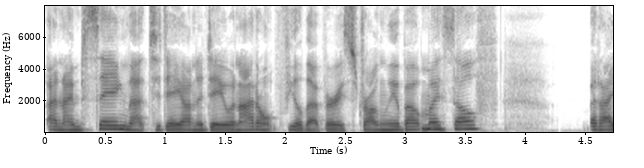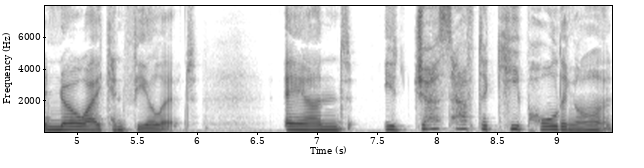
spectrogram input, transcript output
And I'm saying that today on a day when I don't feel that very strongly about myself, but I know I can feel it. And you just have to keep holding on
